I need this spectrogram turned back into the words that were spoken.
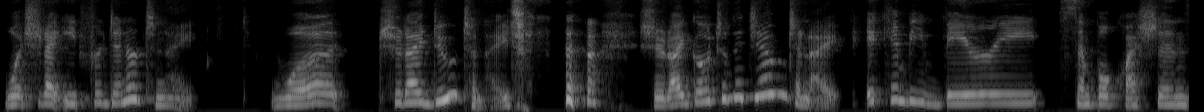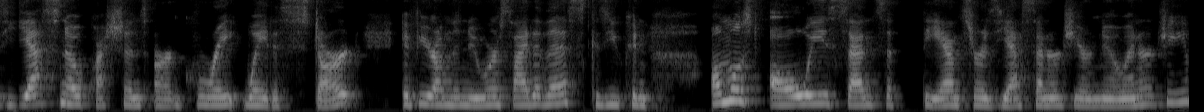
What should I eat for dinner tonight? What should I do tonight? should I go to the gym tonight? It can be very simple questions. Yes, no questions are a great way to start if you're on the newer side of this, because you can almost always sense if the answer is yes energy or no energy.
